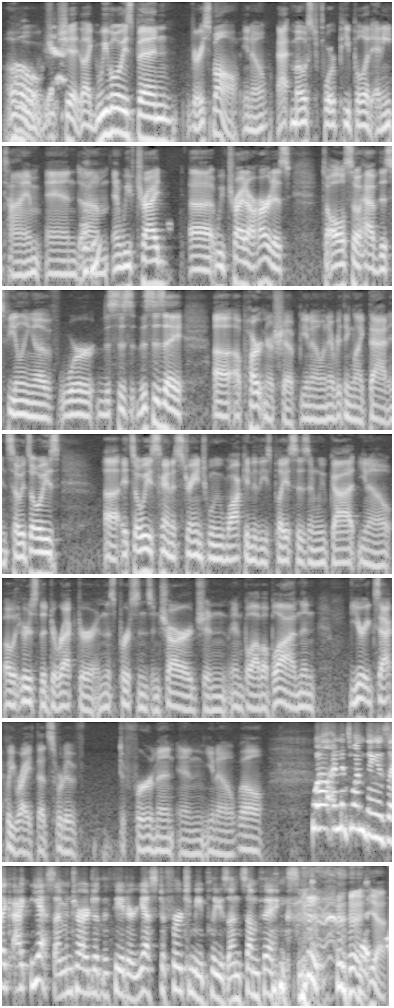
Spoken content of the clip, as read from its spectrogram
Oh, Oh, yeah. shit! Like we've always been very small, you know, at most four people at any time, and Mm-hmm. um, and we've tried uh, we've tried our hardest to also have this feeling of we're this is this is a uh, a partnership, you know, and everything like that. And so it's always uh, it's always kind of strange when we walk into these places and we've got you know oh here's the director and this person's in charge and and blah blah blah, and then you're exactly right that sort of deferment and you know well Well, and it's one thing is like, I yes, I'm in charge of the theater. Yes, defer to me, please, on some things. yeah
